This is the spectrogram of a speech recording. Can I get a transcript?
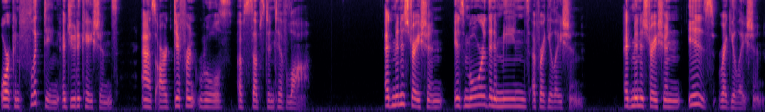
or conflicting adjudications as are different rules of substantive law. Administration is more than a means of regulation. Administration is regulation.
